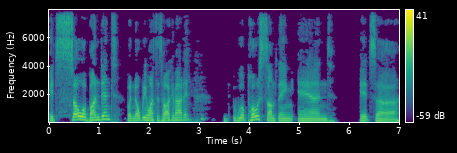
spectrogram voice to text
it's so abundant, but nobody wants to talk about it. We'll post something and it's uh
